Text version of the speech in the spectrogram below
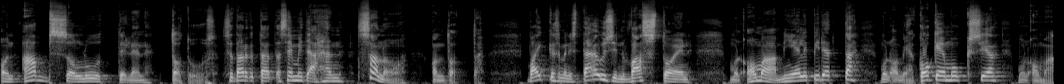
on absoluuttinen totuus. Se tarkoittaa, että se mitä hän sanoo on totta. Vaikka se menisi täysin vastoin mun omaa mielipidettä, mun omia kokemuksia, mun omaa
